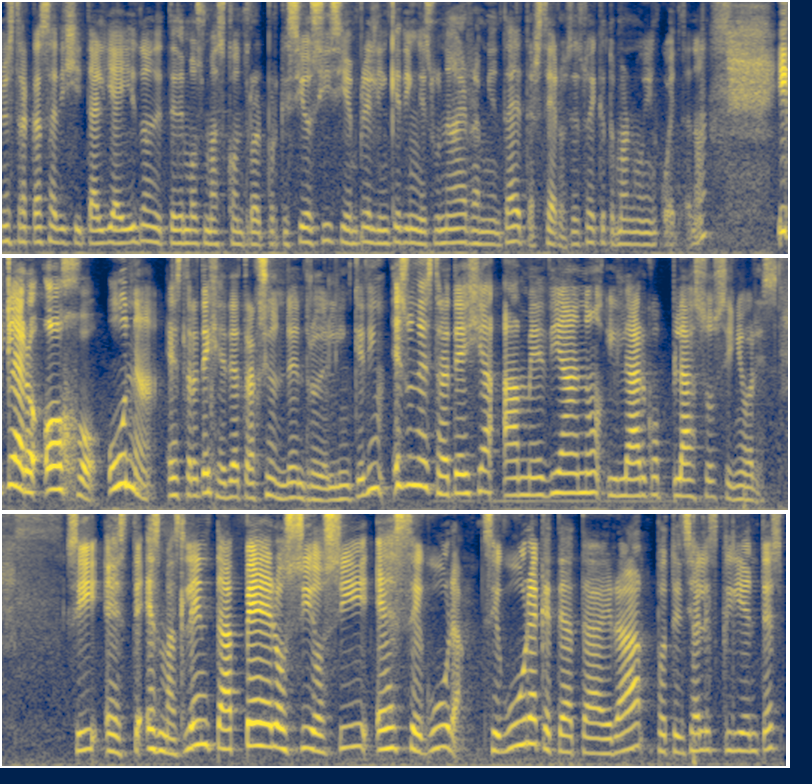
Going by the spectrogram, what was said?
nuestra casa digital y ahí es donde tenemos más control, porque sí o sí siempre LinkedIn es una herramienta de terceros, eso hay que tomar muy en cuenta, ¿no? Y claro, ojo, una estrategia de atracción dentro de LinkedIn es una estrategia a mediano y largo plazo, señores. ¿sí? Este, es más lenta, pero sí o sí es segura, segura que te atraerá potenciales clientes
